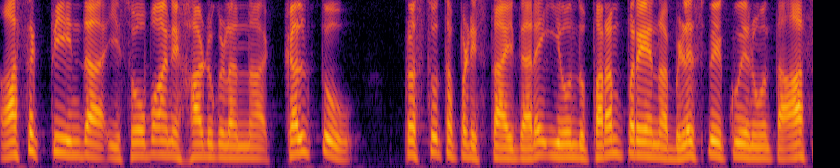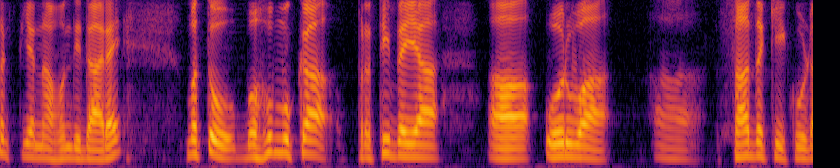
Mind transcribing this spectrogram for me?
ಆಸಕ್ತಿಯಿಂದ ಈ ಸೋಬಾನೆ ಹಾಡುಗಳನ್ನು ಕಲಿತು ಪ್ರಸ್ತುತಪಡಿಸ್ತಾ ಇದ್ದಾರೆ. ಈ ಒಂದು ಪರಂಪರೆಯನ್ನು ಬೆಳೆಸಬೇಕು ಎನ್ನುವಂಥ ಆಸಕ್ತಿಯನ್ನು ಹೊಂದಿದ್ದಾರೆ. ಮತ್ತು ಬಹುಮುಖ ಪ್ರತಿಭೆಯ ಓರ್ವ ಸಾಧಕಿ ಕೂಡ.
